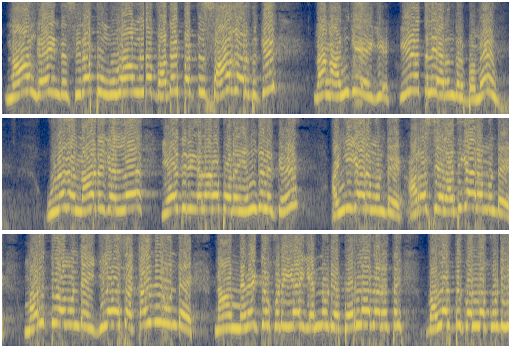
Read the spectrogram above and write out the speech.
நாங்க இந்த சிறப்பு முகாம்ல வதைப்பட்டு சாகிறதுக்கு நாங்க அங்கே ஈ- இறந்திருப்போமே உலக நாடுகள்ல எதிரிகளாக போன எங்களுக்கு அரசியல் அதிகாரம் உண்டு மருத்துவம் உண்டு இலவச கல்வி உண்டு. நான் நினைக்கக்கூடிய என்னுடைய பொருளாதாரத்தை வளர்த்து கொள்ளக்கூடிய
